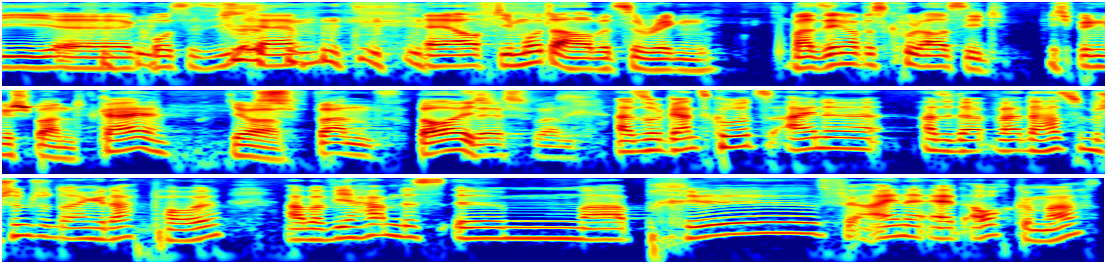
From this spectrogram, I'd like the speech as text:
die äh, große Z-Cam äh, auf die Motorhaube zu riggen. Mal sehen, ob das cool aussieht. Ich bin gespannt. Geil. Ja, Spannend. bei euch. Sehr spannend. Also ganz kurz, eine, also da, da hast du bestimmt schon dran gedacht, Paul, aber wir haben das im April für eine Ad auch gemacht,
